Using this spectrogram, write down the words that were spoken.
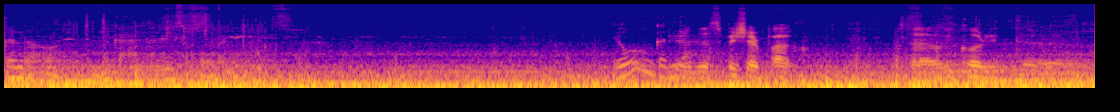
Ganda oh. Nakaano na yung sakura niya. Ganda. A special park. Uh, we call it. Uh,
